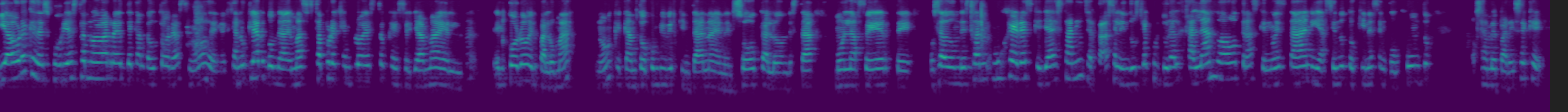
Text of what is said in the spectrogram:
Y ahora que descubrí esta nueva red de cantautoras, ¿no? De energía nuclear, donde además está, por ejemplo, esto que se llama el, el coro del Palomar, ¿no? Que cantó con Vivir Quintana en el Zócalo, donde está Mon Laferte, o sea, donde están mujeres que ya están insertadas en la industria cultural, jalando a otras que no están y haciendo toquines en conjunto. O sea, me parece que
